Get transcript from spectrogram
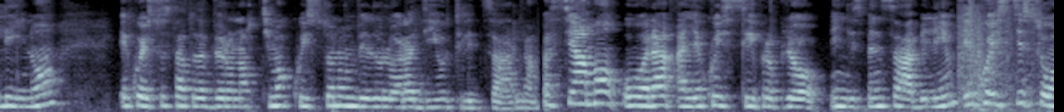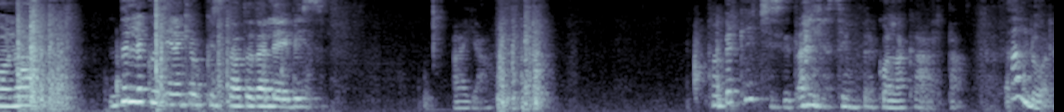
lino e questo è stato davvero un ottimo acquisto, non vedo l'ora di utilizzarla. Passiamo ora agli acquisti proprio indispensabili e questi sono delle cosine che ho acquistato da Levis. Aia. Ma perché ci si taglia sempre con la carta? Allora,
